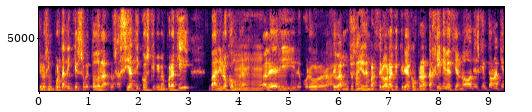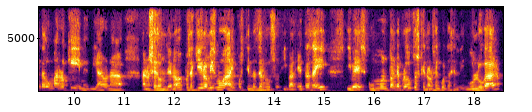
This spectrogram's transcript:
que los importan y que sobre todo los asiáticos que viven por aquí van y lo compran, ¿vale? Y recuerdo hace muchos años en Barcelona que quería comprar tajín y me decían, no, tienes que irte a una tienda de un marroquí, me enviaron a, a no sé dónde, ¿no? Pues aquí lo mismo, hay pues tiendas de ruso y entras ahí y ves un montón de productos que no los encuentras en ningún lugar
